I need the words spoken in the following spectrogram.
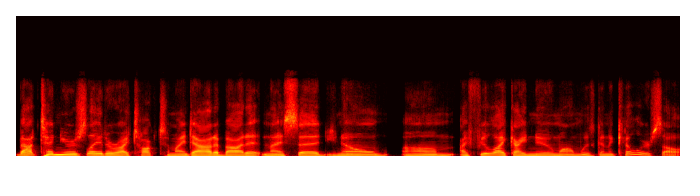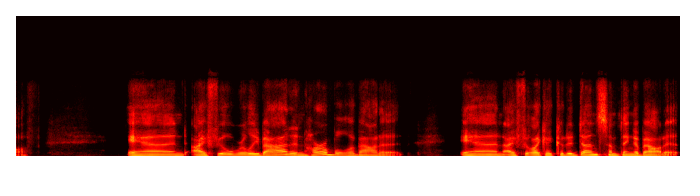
about 10 years later, I talked to my dad about it and I said, You know, um, I feel like I knew mom was going to kill herself and I feel really bad and horrible about it. And I feel like I could have done something about it.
